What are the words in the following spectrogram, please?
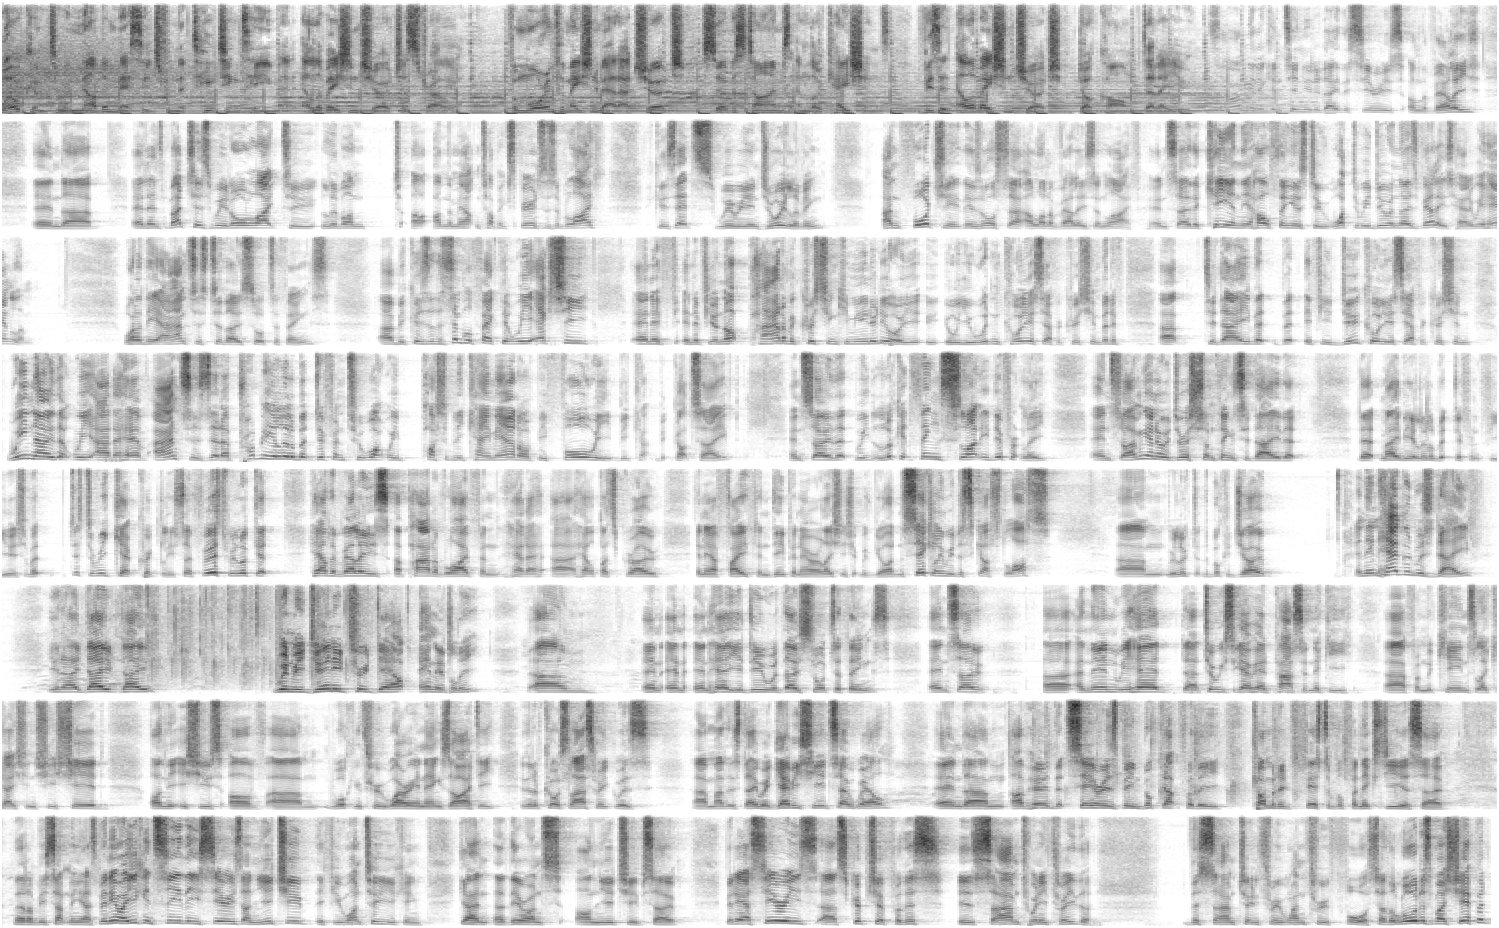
Welcome to another message from the teaching team at Elevation Church Australia. For more information about our church, service times, and locations, visit elevationchurch.com.au. So I'm going to continue today the series on the valley, and uh, and as much as we'd all like to live on uh, on the mountaintop experiences of life, because that's where we enjoy living. Unfortunately, there's also a lot of valleys in life, and so the key in the whole thing is to what do we do in those valleys? How do we handle them? What are the answers to those sorts of things? Uh, because of the simple fact that we actually and if, and if you're not part of a Christian community, or you, or you wouldn't call yourself a Christian, but if uh, today, but, but if you do call yourself a Christian, we know that we are to have answers that are probably a little bit different to what we possibly came out of before we got saved. And so that we look at things slightly differently. And so I'm going to address some things today that, that may be a little bit different for you. So, but just to recap quickly. So, first we looked at how the valleys are part of life and how to uh, help us grow in our faith and deepen our relationship with God. And secondly, we discussed loss. Um, we looked at the book of Job. And then, how good was Dave? You know, Dave, Dave, when we journeyed through doubt and Italy, um, and, and, and how you deal with those sorts of things. And so, uh, and then we had, uh, two weeks ago, we had Pastor Nikki uh, from the Cairns location. She shared on the issues of um, walking through worry and anxiety. And then, of course, last week was uh, Mother's Day, where Gabby shared so well. And um, I've heard that Sarah's been booked up for the Comedy Festival for next year, so that'll be something else. But anyway, you can see these series on YouTube if you want to. You can go and, uh, they're on on YouTube. So, but our series uh, scripture for this is Psalm 23. The this Psalm 23, 1 through 4. So the Lord is my shepherd;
